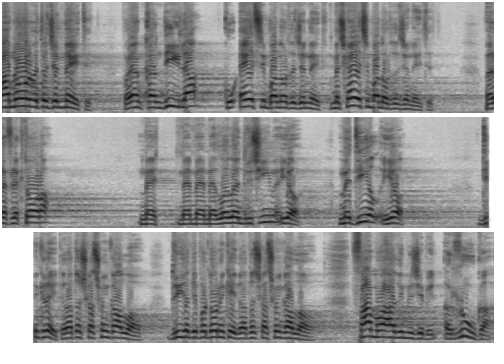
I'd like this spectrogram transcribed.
banorëve të xhennetit Po janë kandila ku ecin banorët e xhennetit Me çka ecin banorët e gjennetit? Me reflektora? Me, me, me, me lloj-lloj ndriçime? Jo Me diell? Jo përdorni krejt, edhe ato çka shkojnë ka Allahu. Drita t'i përdorni krejt, edhe ato çka shkojnë ka Allahu. Tha Muadh ibn Xhebel, rruga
